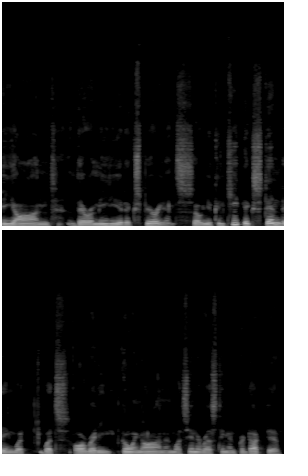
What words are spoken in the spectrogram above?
beyond their immediate experience. So you can keep extending what, what's already going on and what's interesting and productive.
